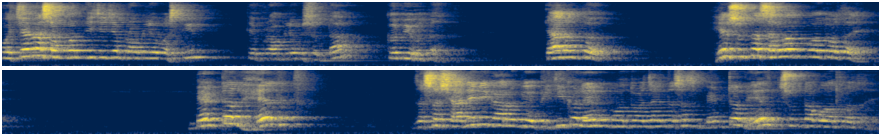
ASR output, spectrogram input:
पचनासंबंधीचे जे प्रॉब्लेम असतील ते प्रॉब्लेम सुद्धा कमी होतात. त्यानंतर हे सुद्धा सर्वात महत्वाचं आहे. मेंटल हेल्थ जसं शारीरिक आरोग्य फिजिकल हेल्थ महत्त्वाचं आहे तसंच मेंटल हेल्थ सुद्धा आहे.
